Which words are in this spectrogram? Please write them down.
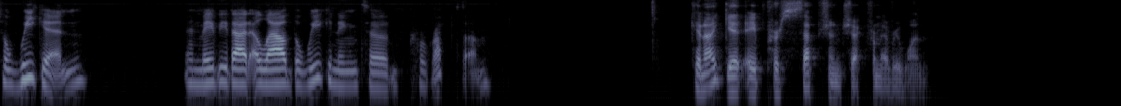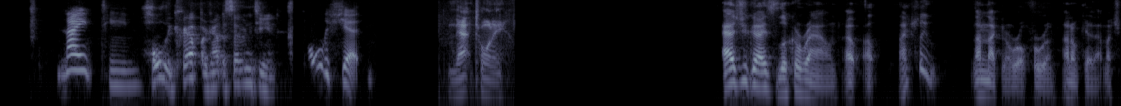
to weaken. And maybe that allowed the weakening to corrupt them. Can I get a perception check from everyone? 19. Holy crap! I got a seventeen. Holy shit. Nat 20. as you guys look around, oh, oh, actually, I'm not going to roll for room. I don't care that much.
